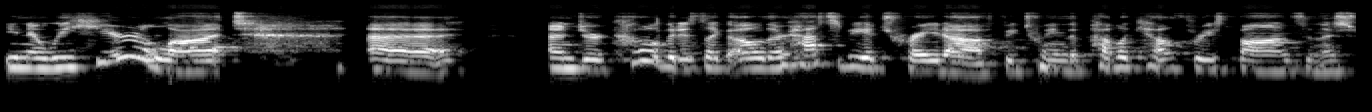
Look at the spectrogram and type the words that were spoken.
you know, we hear a lot uh, under COVID, it's like, oh, there has to be a trade off between the public health response and the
